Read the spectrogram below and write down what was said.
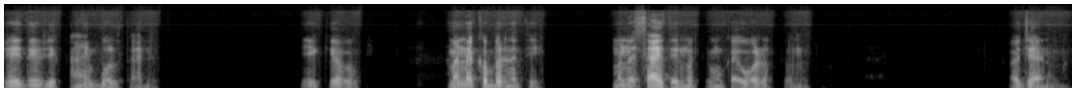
જયદેવજી કાંઈ બોલતા નથી. એ કેવું મને ખબર નથી. મને સાહિત્ય નહોતી હું કાંઈ ઓળખતો નહોતો અજાણમાં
